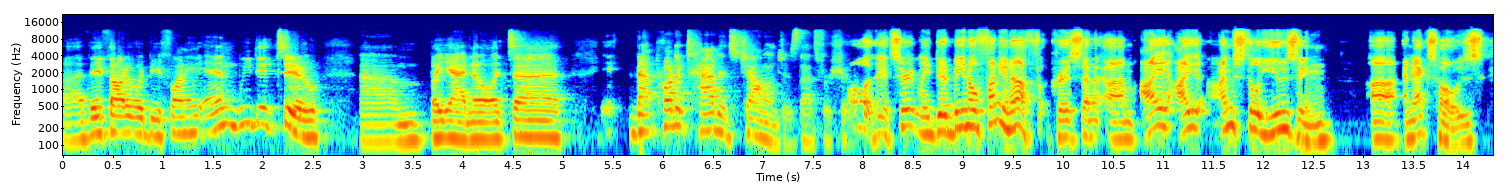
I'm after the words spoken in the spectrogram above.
uh, they thought it would be funny. And we did too. Um, but yeah, no, it, uh, it, that product had its challenges, that's for sure. Oh, it certainly did. But you know, funny enough, Chris, and um, I, I, I'm still using uh, an X hose,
